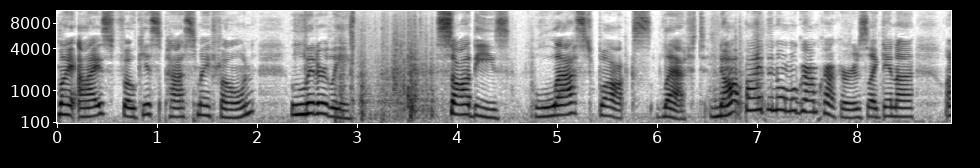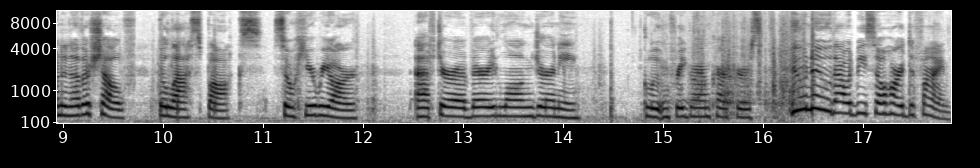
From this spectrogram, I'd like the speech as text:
my eyes focus past my phone. Literally saw these last box left. Not by the normal graham crackers, like in a on another shelf, the last box. So here we are after a very long journey gluten-free graham crackers. Who knew that would be so hard to find?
